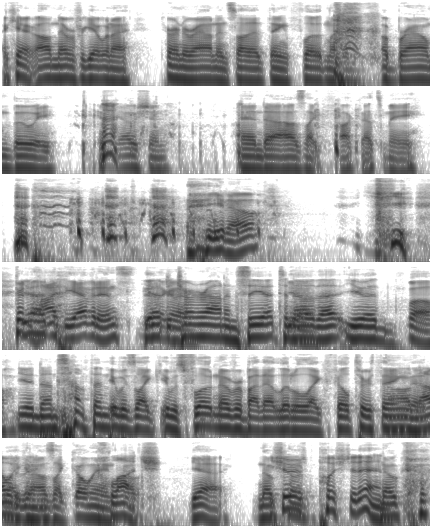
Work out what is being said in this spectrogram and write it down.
I can't I'll never forget when I turned around and saw that thing floating like a, a brown buoy in the ocean. And uh, I was like, fuck, that's me. you know? you Couldn't had hide to- the evidence. you They're had to gonna- turn around and see it to Yeah. know that you had Well, you had done something. it was like it was floating over by that little like filter thing. Oh, that, that like, would've and I been was like, go in. go. clutch. Yeah. No You should code, have pushed it in. no code,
